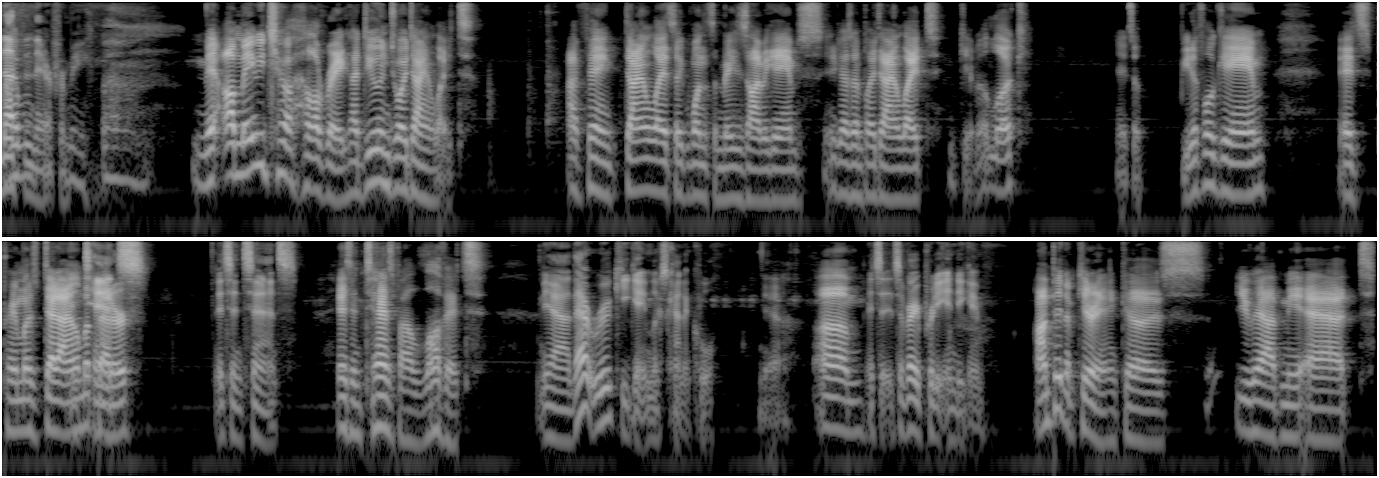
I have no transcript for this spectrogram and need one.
nothing w- there for me. Um, may- I'll maybe Hellraid. 'cause I do enjoy Dying Light. I think Dying Light's like one of the amazing zombie games. If you guys haven't played Dying Light, give it a look. It's a beautiful game. It's pretty much Dead Island but better. It's intense. It's intense, but I love it. Yeah, that rookie game looks kind of cool. Yeah. Um, It's a, it's a very pretty indie game. I'm picking up Carrion because you have me at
